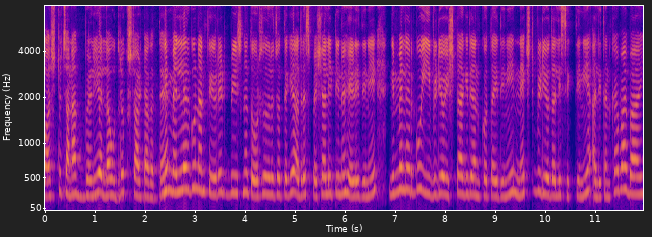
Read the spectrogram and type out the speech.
ಅಷ್ಟು ಚೆನ್ನಾಗಿ ಬೆಳೆಯಲ್ಲ ಉದ್ರಕ್ಕೆ ಸ್ಟಾರ್ಟ್ ಆಗುತ್ತೆ. ನಿಮ್ಮೆಲ್ಲರಿಗೂ ನನ್ನ ಫೇವ್ರೇಟ್ ಬೀಚ್ನ ತೋರಿಸೋದ್ರ ಜೊತೆಗೆ ಅದರ ಸ್ಪೆಷಾಲಿಟಿನೂ ಹೇಳಿದ್ದೀನಿ ನಿಮ್ಮೆಲ್ಲರಿಗೂ ಈ ವಿಡಿಯೋ ಇಷ್ಟ ಆಗಿದೆ ಅನ್ಕೋತಾ ಇದ್ದೀನಿ. ನೆಕ್ಸ್ಟ್ ವಿಡಿಯೋದಲ್ಲಿ ಸಿಗ್ತೀನಿ. ಅಲ್ಲಿ ತನಕ ಬಾಯ್ ಬಾಯ್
